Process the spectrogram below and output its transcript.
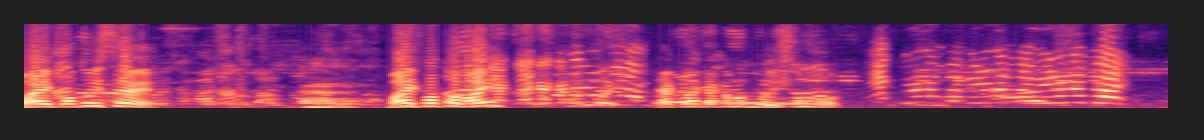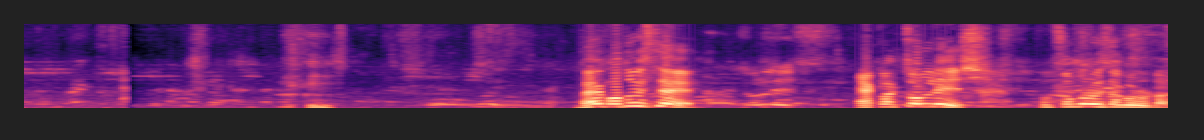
ভাই, কত হয়েছে ভাই, কত ভাই? এক লাখ একানব্বই, সুন্দর। ভাই কত হয়েছে এক লাখ চল্লিশ। খুব সুন্দর হয়েছে গরুটা।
